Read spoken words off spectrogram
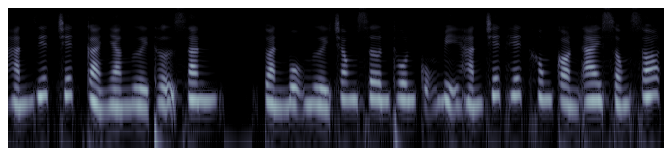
Hắn giết chết cả nhà người thợ săn. Toàn bộ người trong sơn thôn cũng bị hắn chết hết không còn ai sống sót.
